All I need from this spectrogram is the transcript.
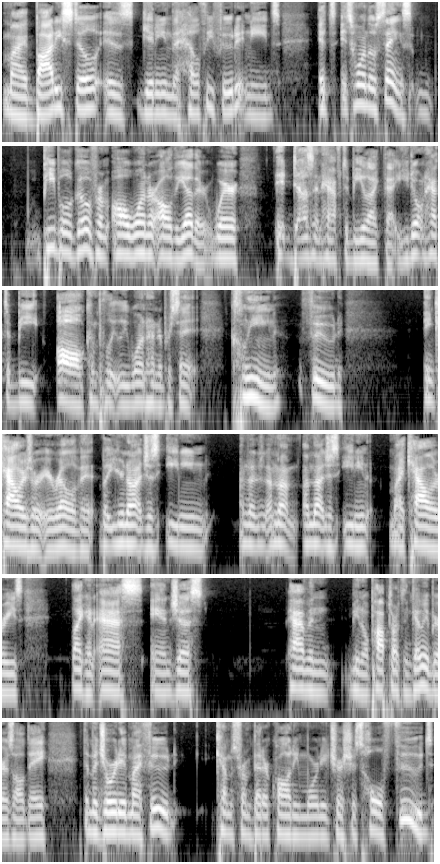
My body still is getting the healthy food it needs. It's it's one of those things. People go from all one or all the other where it doesn't have to be like that. You don't have to be all completely 100% clean food and calories are irrelevant, but you're not just eating I'm not I'm not I'm not just eating my calories like an ass and just having, you know, Pop Tarts and gummy bears all day. The majority of my food comes from better quality, more nutritious whole foods,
